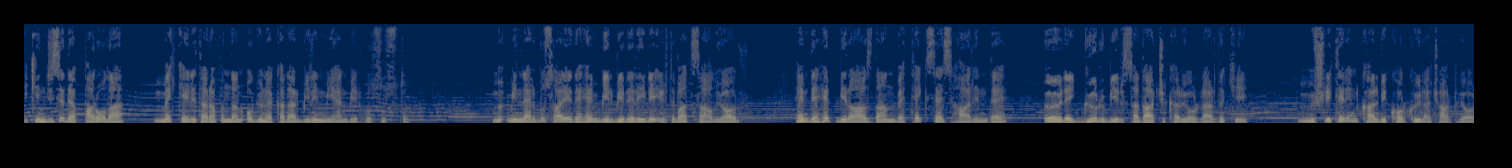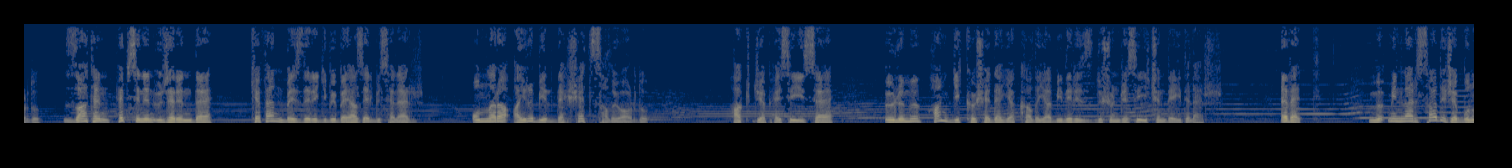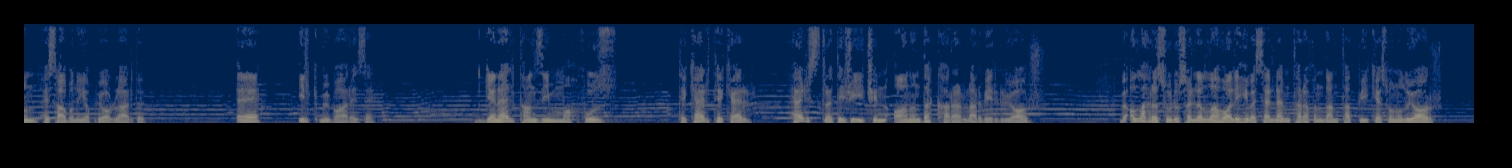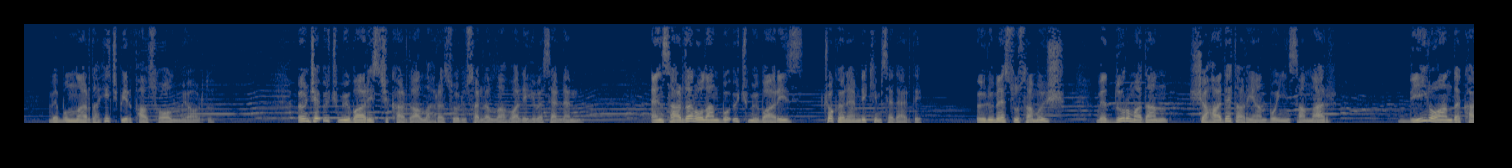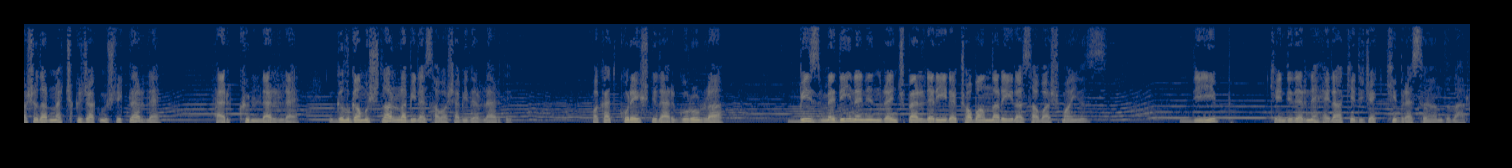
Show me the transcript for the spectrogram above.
ikincisi de parola, Mekkeli tarafından o güne kadar bilinmeyen bir husustu. Müminler bu sayede hem birbirleriyle irtibat sağlıyor, hem de hep bir ağızdan ve tek ses halinde öyle gür bir sada çıkarıyorlardı ki, müşriklerin kalbi korkuyla çarpıyordu. Zaten hepsinin üzerinde kefen bezleri gibi beyaz elbiseler, onlara ayrı bir dehşet salıyordu. Hak cephesi ise, ölümü hangi köşede yakalayabiliriz düşüncesi içindeydiler. Evet, müminler sadece bunun hesabını yapıyorlardı. E, ilk mübareze. Genel tanzim mahfuz, teker teker her strateji için anında kararlar veriliyor ve Allah Resulü sallallahu aleyhi ve sellem tarafından tatbike sunuluyor ve bunlarda hiçbir falso olmuyordu. Önce üç mübariz çıkardı Allah Resulü sallallahu aleyhi ve sellem. Ensardan olan bu üç mübariz çok önemli kimselerdi. Ölüme susamış ve durmadan şehadet arayan bu insanlar, değil o anda karşılarına çıkacak müşriklerle, herküllerle, gılgamışlarla bile savaşabilirlerdi. Fakat Kureyşliler gururla, biz Medine'nin rençberleriyle, çobanlarıyla savaşmayız, deyip kendilerini helak edecek kibre sığındılar.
